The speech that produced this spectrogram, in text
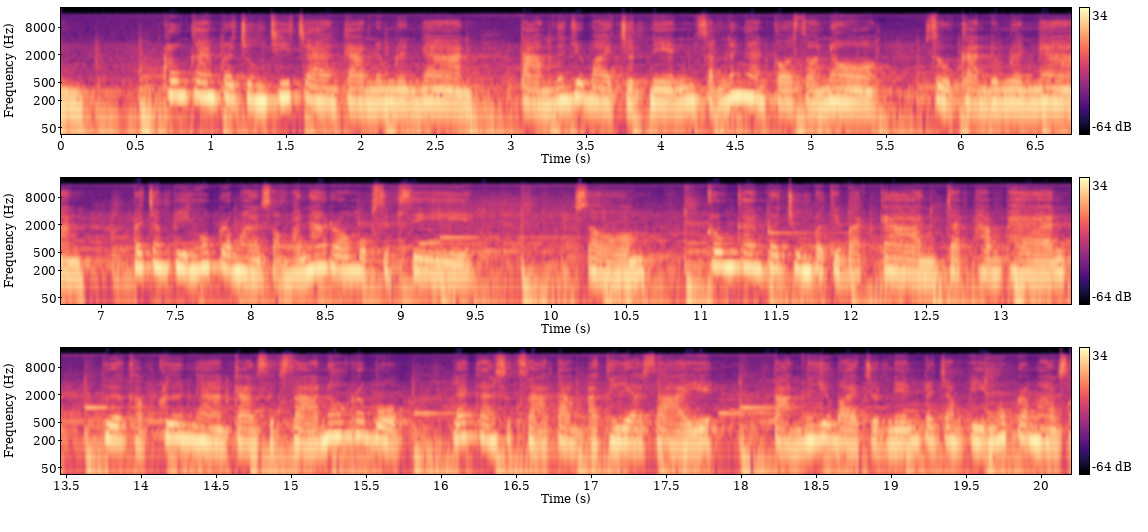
1. โครงการประชุมชี้แจงการดำเนินงาน ตามนโยบายจุดเน้นสำนักงานกศน สู่การดำเนินงาน ประจำปีงบประมาณ 2564 2. โครงการประชุมปฏิบัติการจัดทำแผน เพื่อขับเคลื่อนงานการศึกษานอกระบบ และการศึกษาตามอัธยาศัย ตามนโยบายจุดเน้นประจำปีงบประมาณ 2564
